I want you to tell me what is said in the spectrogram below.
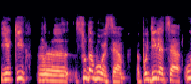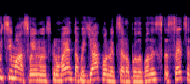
які е, з удовольствием поділяться усіма своїми інструментами, як вони це робили. Вони все це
